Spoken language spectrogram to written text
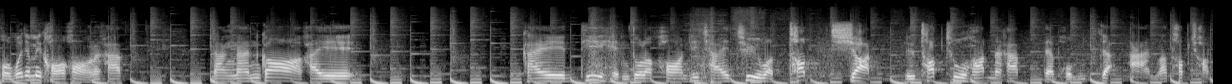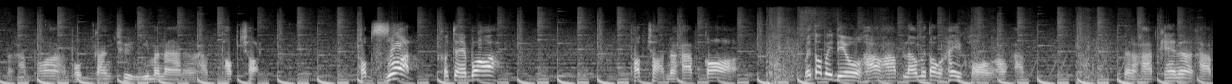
ผมก็จะไม่ขอของนะครับ ดังนั้นก็ใคร ใครที่เห็นตัวละครที่ใช้ชื่อว่า Top Shot หรือ Top Two Hot นะครับ แต่ผมจะอ่านว่า Top Shot นะครับ เพราะว่าผมตั้งชื่ออย่างนี้มานานแล้วนะครับ Top Shot Top Shot เข้าใจบ่ Top Shot นะครับก็ไม่ต้องไปเดลกับเขาครับ แล้วไม่ต้องให้ของเขาครับนั่นแหละครับ แค่นั้นละครับ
